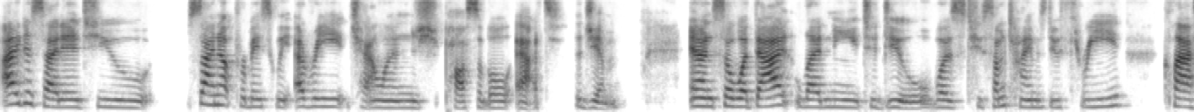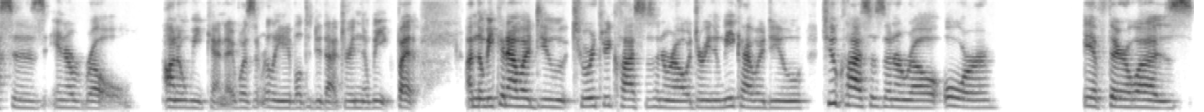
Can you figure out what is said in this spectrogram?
I decided to sign up for basically every challenge possible at the gym. And so, what that led me to do was to sometimes do three classes in a row on a weekend. I wasn't really able to do that during the week, but on the weekend, I would do two or three classes in a row. During the week, I would do two classes in a row. Or if there was,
